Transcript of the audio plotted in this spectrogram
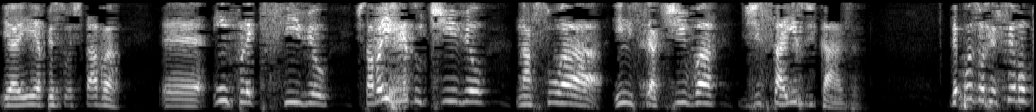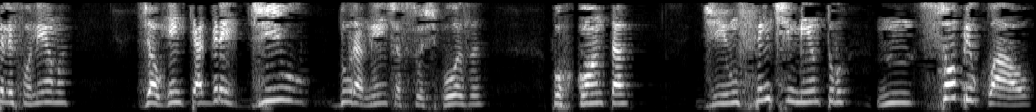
E aí a pessoa estava é, inflexível, estava irredutível na sua iniciativa de sair de casa. Depois eu recebo um telefonema de alguém que agrediu duramente a sua esposa por conta de um sentimento hum, sobre o qual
